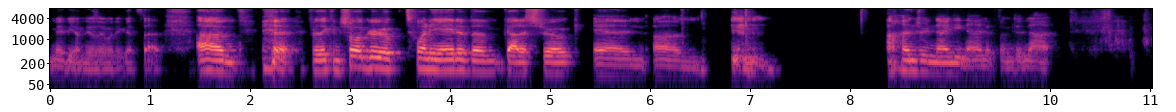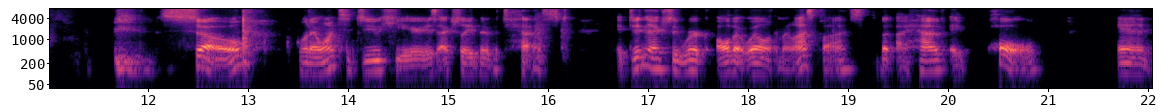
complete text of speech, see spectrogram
maybe i'm the only one who gets that. Um, for the control group 28 of them got a stroke and um, 199 of them did not. So what i want to do here is actually a bit of a test. It didn't actually work all that well in my last class but i have a poll and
